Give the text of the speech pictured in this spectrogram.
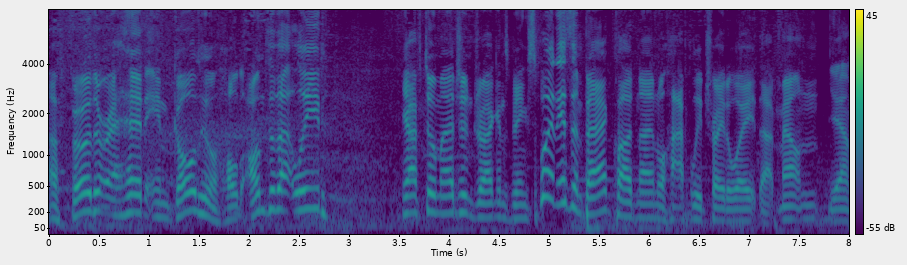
uh, further ahead in gold. He'll hold onto that lead. You have to imagine Dragons being split isn't bad. Cloud9 will happily trade away that mountain. Yeah.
